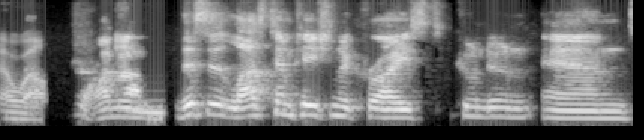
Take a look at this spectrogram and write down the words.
oh well. I um, mean, this is Last Temptation of Christ, Kundun, and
